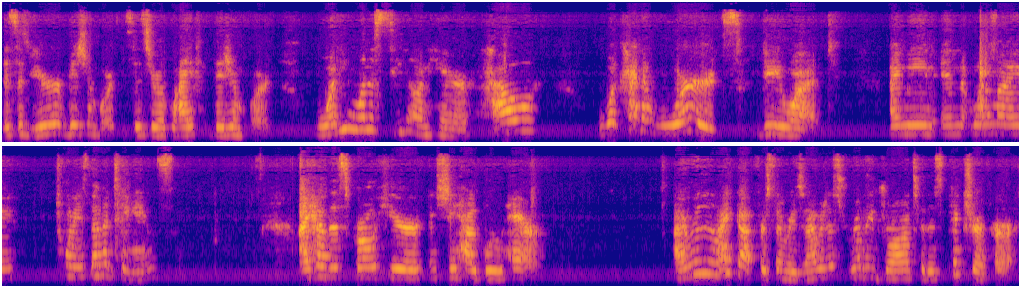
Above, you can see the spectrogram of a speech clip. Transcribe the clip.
This is your vision board. This is your life vision board. What do you want to see on here? How, what kind of words do you want? I mean, in one of my 2017s, I have this girl here and she had blue hair. I really like that for some reason. I was just really drawn to this picture of her.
